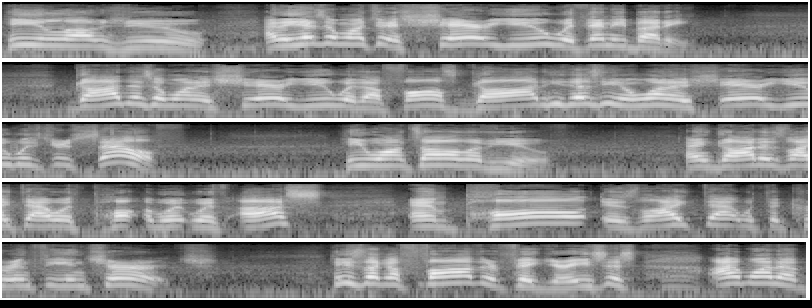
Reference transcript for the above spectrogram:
He loves you. And he doesn't want you to share you with anybody. God doesn't want to share you with a false God. He doesn't even want to share you with yourself. He wants all of you. And God is like that with, Paul, with, with us. And Paul is like that with the Corinthian church. He's like a father figure. He says, I want to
